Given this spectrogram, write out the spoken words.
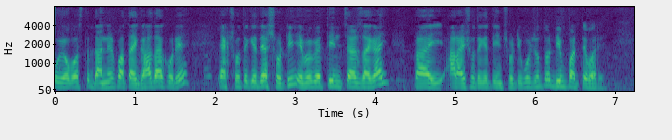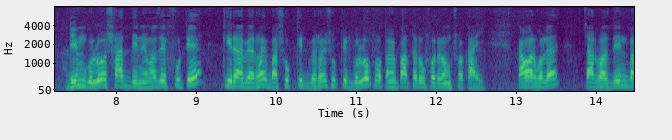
ওই অবস্থায় ধানের পাতায় গাদা করে একশো থেকে দেড়শোটি, এভাবে তিন চার জায়গায় প্রায় আড়াইশো থেকে তিনশোটি পর্যন্ত ডিম পারতে পারে। ডিমগুলো সাত দিনের মাঝে ফুটে কিরা বের হয় বা শুকিট বের হয় শুকিটগুলো প্রথমে পাতার উপরের অংশ খায়। খাওয়ার ফলে চার পাঁচ দিন বা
